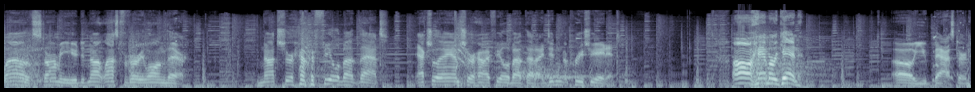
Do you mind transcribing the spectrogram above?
Wow, Starmie, you did not last for very long there. Not sure how I feel about that. Actually, I am sure how I feel about that. I didn't appreciate it. Oh, hammer again! Oh, you bastard.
